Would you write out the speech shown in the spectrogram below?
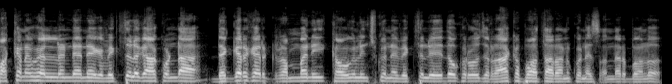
పక్కన వెళ్ళండి అనే వ్యక్తులు కాకుండా దగ్గరకు రమ్మని కౌగిలించుకునే వ్యక్తులు ఏదో ఒక రోజు రాకపోతారు అనుకునే సందర్భంలో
